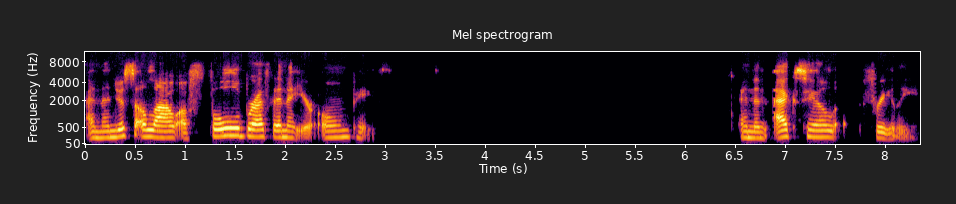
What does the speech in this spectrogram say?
And then just allow a full breath in at your own pace. And then exhale freely.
